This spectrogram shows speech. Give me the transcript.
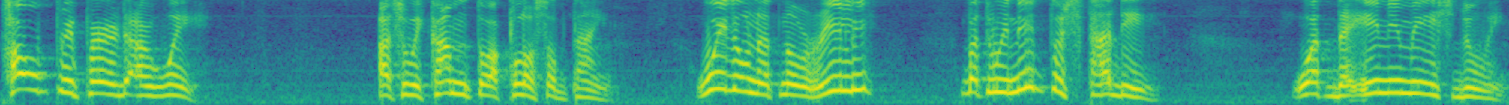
How prepared are we? as we come to a close of time. We do not know really, but we need to study what the enemy is doing.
